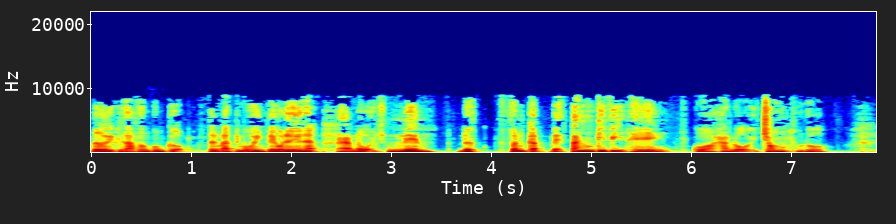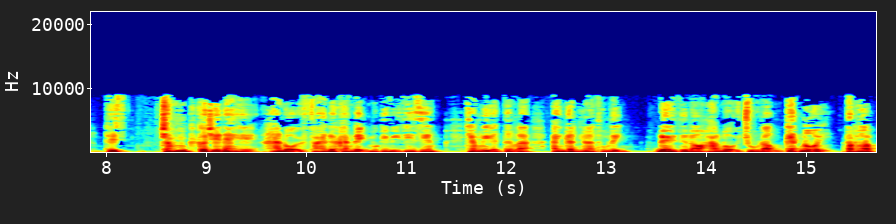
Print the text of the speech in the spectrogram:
tới cái giao thông công cộng, tức là cái mô hình TOD đó. Hà Nội nên được phân cấp để tăng cái vị thế của Hà Nội trong một thủ đô. Thì trong cái cơ chế này Hà Nội phải được khẳng định một cái vị thế riêng, theo nghĩa tức là anh gần như là thủ lĩnh. Để từ đó Hà Nội chủ động kết nối, tập hợp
